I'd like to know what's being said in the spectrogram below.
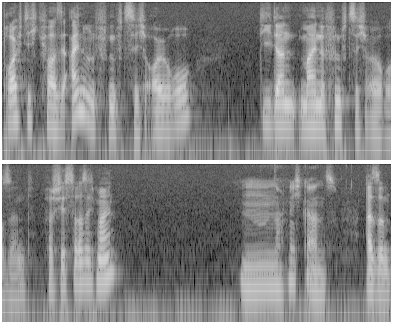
bräuchte ich quasi 51 Euro, die dann meine 50 Euro sind. Verstehst du, was ich meine? Hm, noch nicht ganz. Also,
